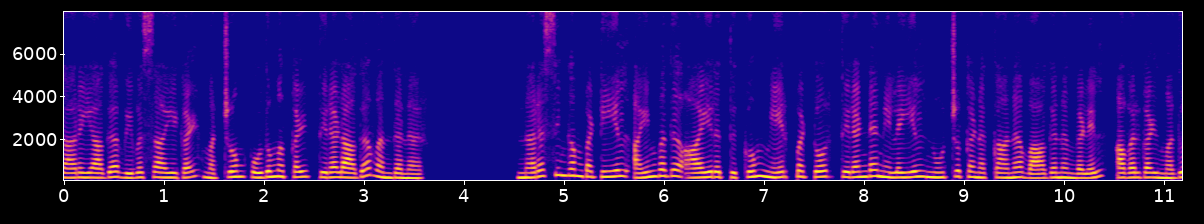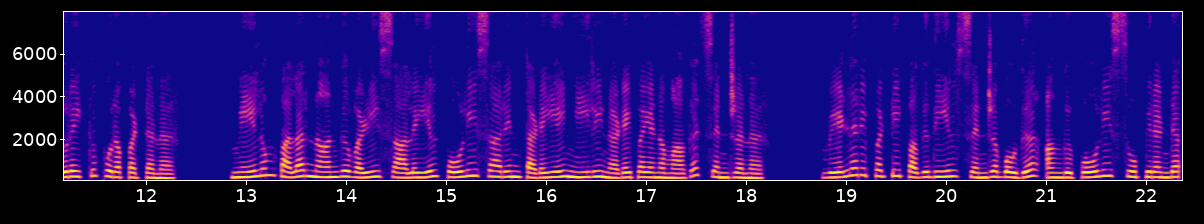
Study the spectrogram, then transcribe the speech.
சாறையாக விவசாயிகள் மற்றும் பொதுமக்கள் திரளாக வந்தனர். நரசிங்கம்பட்டியில் ஐம்பது ஆயிரத்துக்கும் மேற்பட்டோர் திரண்ட நிலையில் நூற்றுக்கணக்கான வாகனங்களில் அவர்கள் மதுரைக்கு புறப்பட்டனர். மேலும் பலர் நான்கு வழி சாலையில் போலீசாரின் தடையை மீறி நடைபயணமாக சென்றனர். வேளரிப்பட்டி பகுதியில் சென்றபோது அங்கு போலீஸ் சூப்பிரண்டு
